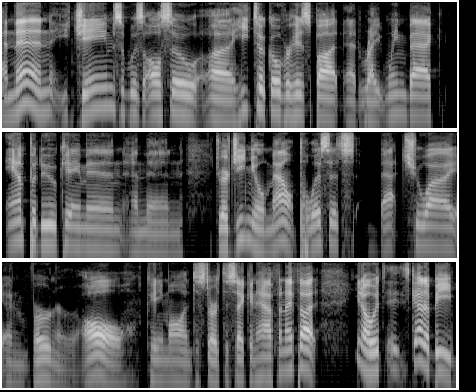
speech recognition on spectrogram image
And then James was also uh, he took over his spot at right wing back. Ampadu came in, and then Jorginho, Mount, Pulisic, Batshuayi, and Werner all came on to start the second half. And I thought, you know, it, has got to be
